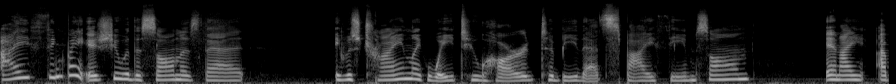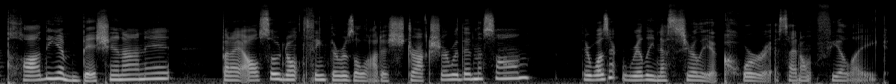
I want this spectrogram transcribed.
I think my issue with the song is that it was trying like way too hard to be that spy theme song. And I applaud the ambition on it, but I also don't think there was a lot of structure within the song. There wasn't really necessarily a chorus, I don't feel like.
